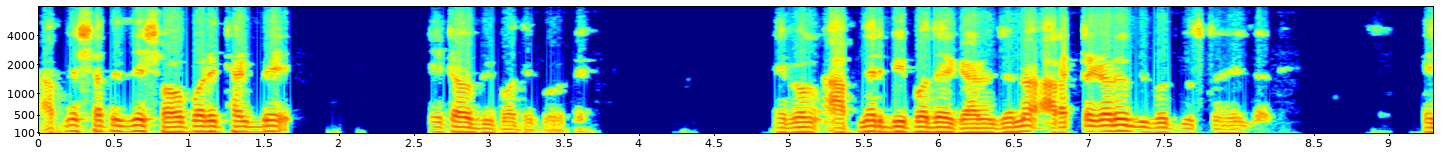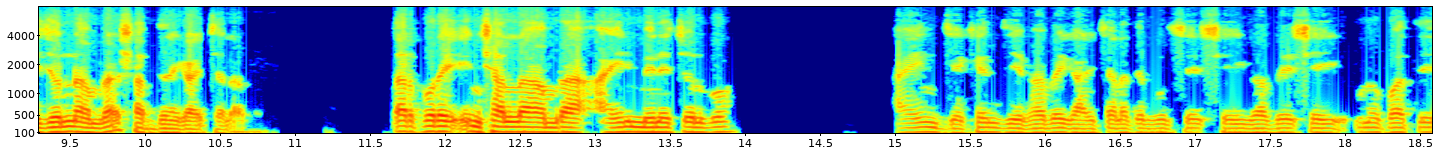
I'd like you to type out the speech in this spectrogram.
আপনার সাথে যে সহপাঠী থাকবে এটাও বিপদে পড়বে। এবং আপনার বিপদের কারণের জন্য আরেকটা গাড়িও বিপদগ্রস্ত হয়ে যাবে। এজন্য আমরা সাবধানে গাড়ি চালাবো। তারপরে ইনশাআল্লাহ আমরা আইন মেনে চলবো। আইন যেখানে যেভাবে গাড়ি চালাতে বলছে, সেইভাবে সেই অনুপাতে,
